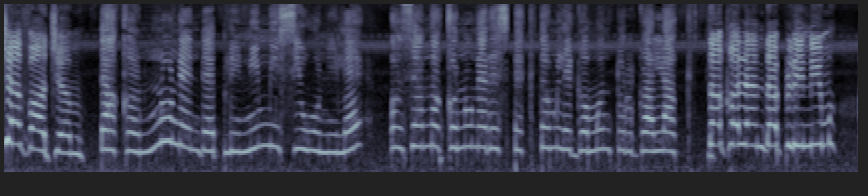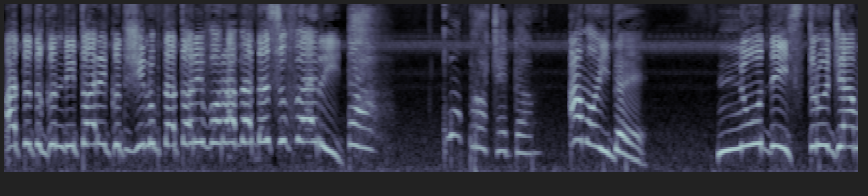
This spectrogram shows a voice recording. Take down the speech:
ce facem? Dacă nu ne îndeplinim misiunile, înseamnă că nu ne respectăm legământul galactic. Dacă le îndeplinim, atât gânditorii cât și luptătorii vor avea de suferit. Da, cum procedăm? Am o idee. Nu distrugem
